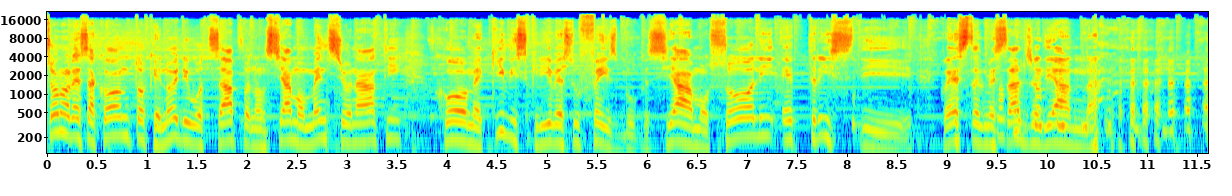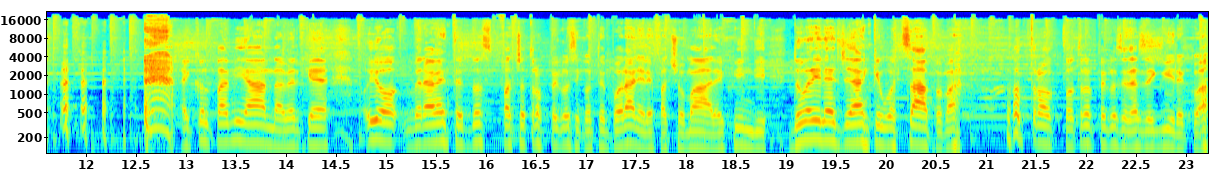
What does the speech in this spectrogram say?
sono resa conto che noi di WhatsApp non siamo menzionati come chi vi scrive su Facebook. Siamo soli e tristi. Questo è il messaggio di Anna. è colpa mia Anna perché io veramente faccio troppe cose contemporanee le faccio male, quindi dovrei leggere anche WhatsApp, ma ho troppo, troppe cose da seguire qua.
